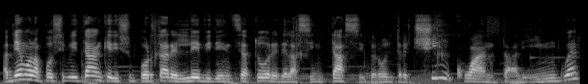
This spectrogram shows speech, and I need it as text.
Abbiamo la possibilità anche di supportare l'evidenziatore della sintassi per oltre 50 lingue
